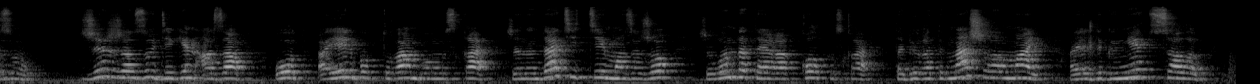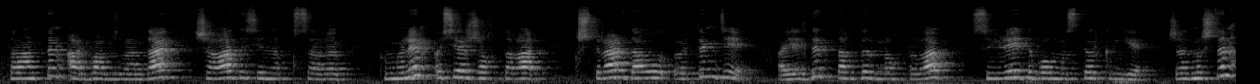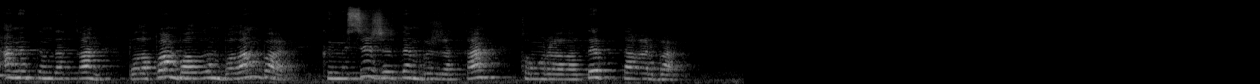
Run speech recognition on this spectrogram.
жазу. Жыр жазу деген азап от әйел боп туған болмысқа. Жанында титтей маза жоқ жолында тайғақ қол қысқа. Табиғатыңнан шыға алмай әйелдігіңе түс таланттың арбап жыландай шағады сені құсағып. Көңілім өсер жоқтағат құштырар дауыл өртіңде. Әйелдік тағдыр ноқталап сөйлейді болмыс төркінге. Жазмыштың әнін тыңдатқан балапан балғын балаң бар. Көмесі жырдың бір жатқан қоңыраулатып тағар бар.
